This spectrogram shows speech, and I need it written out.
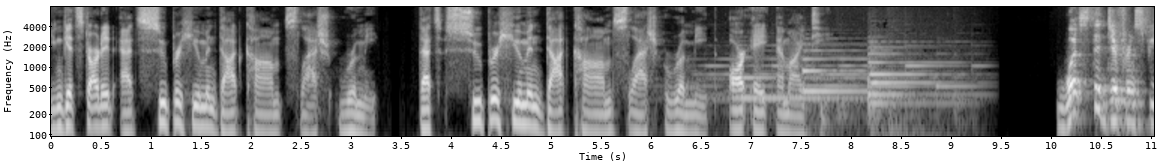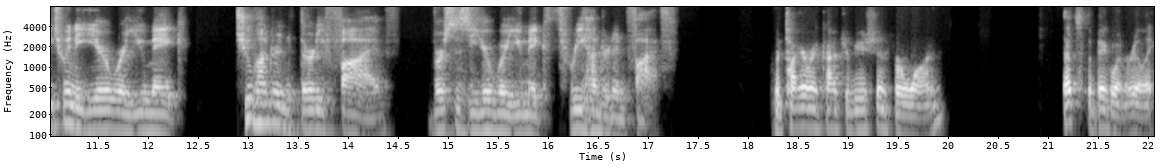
You can get started at superhuman.com slash Ramit. That's superhuman.com slash Ramit, R A M I T. What's the difference between a year where you make 235 versus a year where you make 305? Retirement contribution for one. That's the big one, really.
